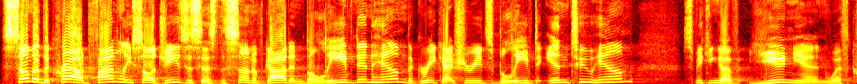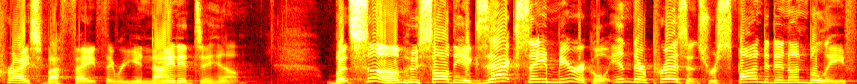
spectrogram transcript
Some of the crowd finally saw Jesus as the Son of God and believed in him. The Greek actually reads believed into him. Speaking of union with Christ by faith, they were united to him. But some who saw the exact same miracle in their presence responded in unbelief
